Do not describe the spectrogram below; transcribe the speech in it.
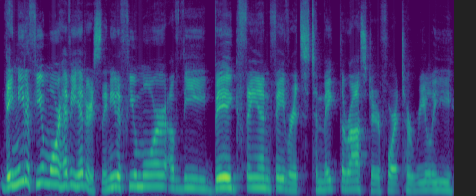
they need a few more heavy hitters. They need a few more of the big fan favorites to make the roster for it to really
